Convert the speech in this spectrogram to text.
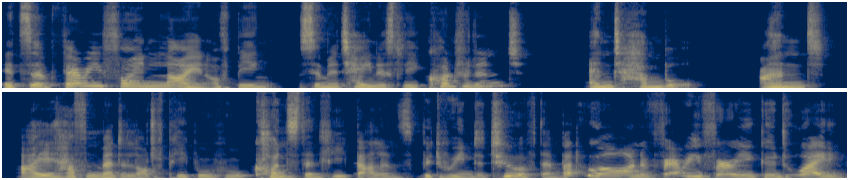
It's a very fine line of being simultaneously confident and humble. And I haven't met a lot of people who constantly balance between the two of them, but who are on a very, very good way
